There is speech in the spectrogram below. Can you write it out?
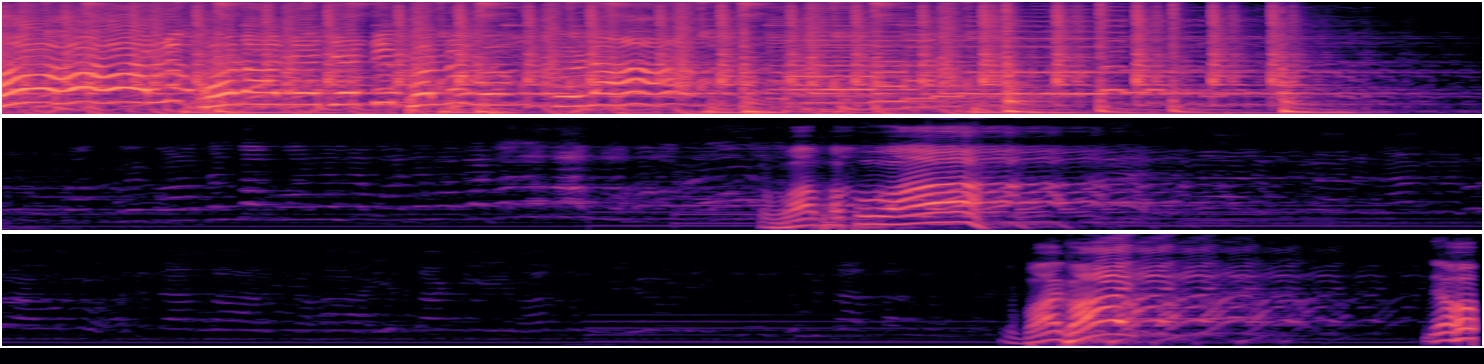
ફોલ ઘોડા ને જેથી ફોલ વંકડા બાપુ વાહ ભાઈ ભાઈ. દેહો.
